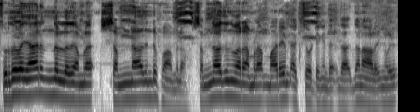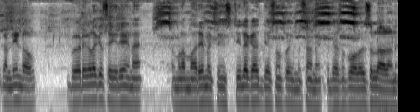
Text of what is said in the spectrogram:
സുഹൃത്തുക്കളെ ഞാൻ ഇന്നുള്ളത് നമ്മളെ ഷംനാഥിന്റെ ഫാമിലാണ്. ഷംനാഥ് എന്ന് പറഞ്ഞാൽ നമ്മളെ മറിയം എക്സോട്ടിക്കിന്റെ ഇതാ ഇതാണ് ആൾ നിങ്ങൾ കണ്ടിട്ടുണ്ടാവും. ബേഡുകളൊക്കെ സെയിൽ ചെയ്യണ നമ്മളെ മറയം എക്സ് ഇൻസ്റ്റയിലൊക്കെ അത്യാവശ്യം ഫേമസ് ആണ്. അത്യാവശ്യം ഫോളോവേഴ്സ് ഉള്ള ആളാണ്.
